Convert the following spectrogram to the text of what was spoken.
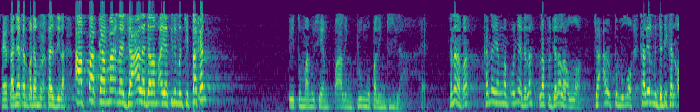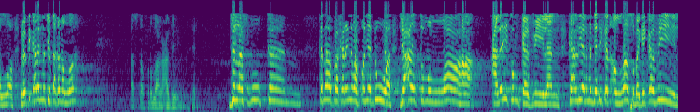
Saya tanyakan pada Mu'tazilah, apakah makna ja'ala dalam ayat ini menciptakan? Itu manusia yang paling dungu, paling gila. Kenapa? Karena yang maf'ulnya adalah lafzu jalalah Allah. Ja'altumullah. Kalian menjadikan Allah. Berarti kalian menciptakan Allah? Astagfirullahaladzim. Jelas bukan. Kenapa? Karena ini maf'ulnya dua. Ja'altumullah alaikum kafilan. Kalian menjadikan Allah sebagai kafil.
